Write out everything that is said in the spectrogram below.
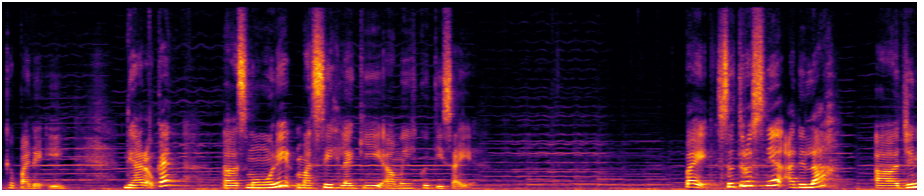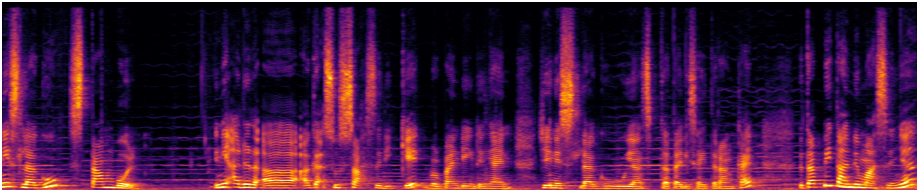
kepada A. Diharapkan uh, semua murid masih lagi uh, mengikuti saya. Baik, seterusnya adalah uh, jenis lagu Stambul. Ini adalah uh, agak susah sedikit berbanding dengan jenis lagu yang tadi saya terangkan. Tetapi tanda masanya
